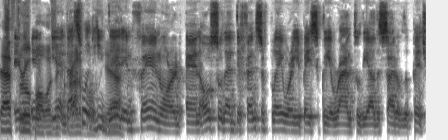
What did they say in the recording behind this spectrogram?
that through ball was yeah. Incredible. That's what he yeah. did in Feyenoord, and also that defensive play where he basically ran to the other side of the pitch.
